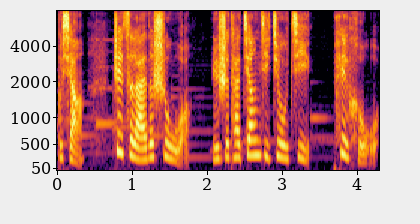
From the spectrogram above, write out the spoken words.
不想这次来的是我，于是他将计就计，配合我。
